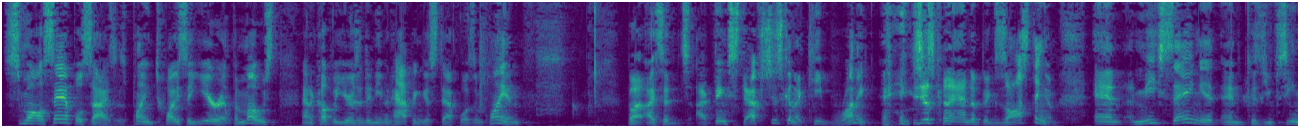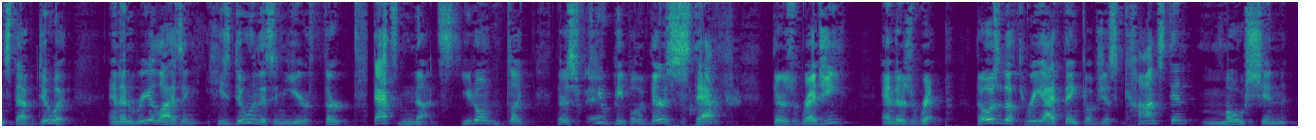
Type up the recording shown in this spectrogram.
small sample sizes, playing twice a year at the most, and a couple years it didn't even happen because Steph wasn't playing. But I said, I think Steph's just going to keep running. He's just going to end up exhausting him. And me saying it, and because you've seen Steph do it, and then realizing he's doing this in year 13, that's nuts. You don't like, there's few people. There's Steph, there's Reggie, and there's Rip those are the three I think of just constant motion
